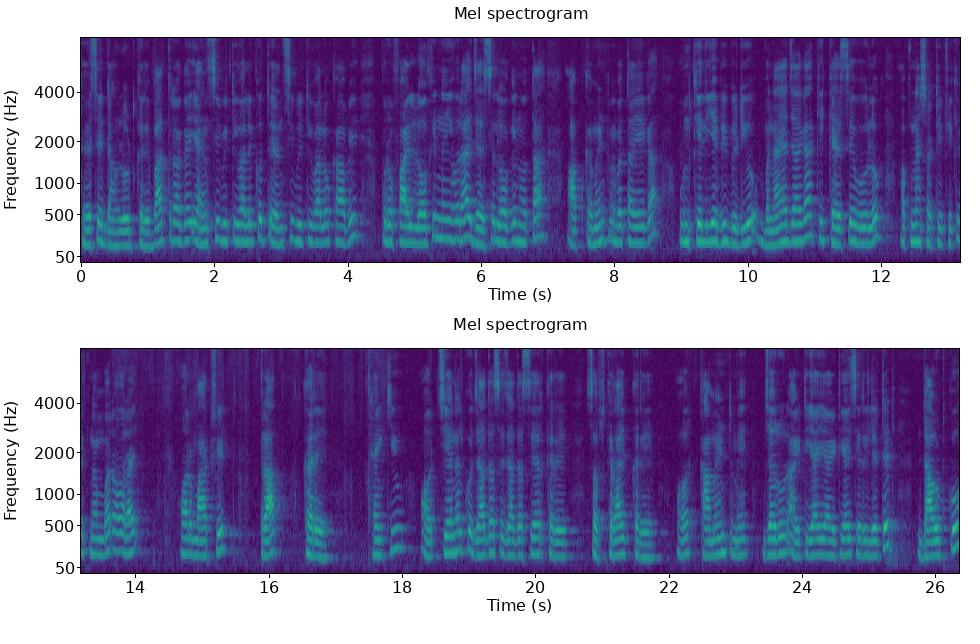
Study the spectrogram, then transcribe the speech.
कैसे डाउनलोड करें। बात रह गई एनसीबीटी वाले को तो एनसीबीटी वालों का भी प्रोफ़ाइल लॉगिन नहीं हो रहा है। जैसे लॉगिन होता, आप कमेंट में बताइएगा। उनके लिए भी वीडियो बनाया जाएगा कि कैसे वो लोग अपना सर्टिफिकेट नंबर और है, और मार्कशीट प्राप्त करें। थैंक यू और चैनल को ज़्यादा से ज़्यादा शेयर करें सब्सक्राइब करें और कमेंट में ज़रूर आईटीआई आईटीआई से रिलेटेड डाउट को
